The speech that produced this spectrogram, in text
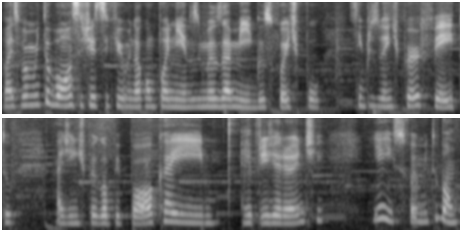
Mas foi muito bom assistir esse filme na companhia dos meus amigos. Foi, tipo, simplesmente perfeito. A gente pegou pipoca e refrigerante. E é isso, foi muito bom.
